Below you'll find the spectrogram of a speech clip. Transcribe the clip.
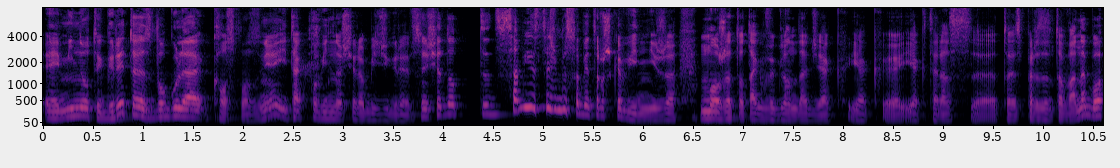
e, minuty gry to jest w ogóle kosmos, nie? I tak powinno się robić gry. W sensie, no, sami jesteśmy sobie troszkę winni, że może to tak wyglądać, jak, jak, jak teraz to jest prezentowane, bo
